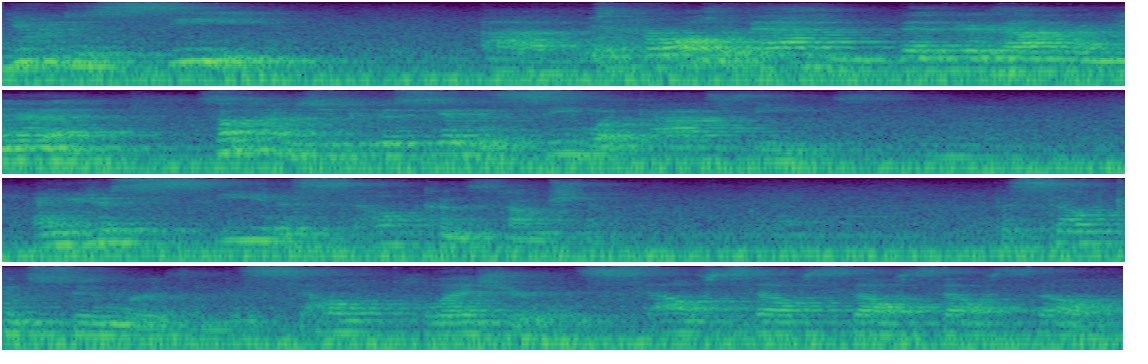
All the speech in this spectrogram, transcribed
you can just see, uh, for all the bad that there's out there on the internet, sometimes you can just get to see what God sees. And you just see the self consumption, the self consumerism, the self pleasure, the self, self, self, self, self.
